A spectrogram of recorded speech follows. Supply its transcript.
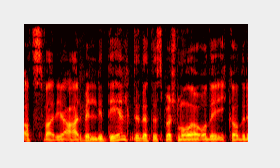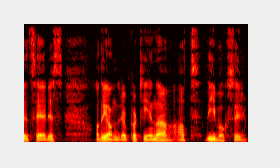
at Sverige er veldig delt i dette spørsmålet, og det ikke adresseres av de andre partiene, at de vokser.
